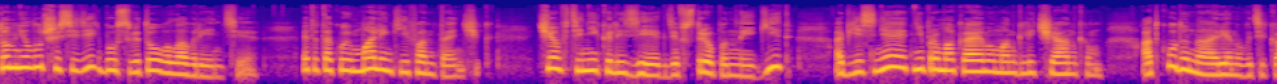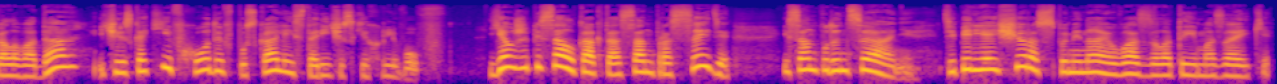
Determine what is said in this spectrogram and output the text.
то мне лучше сидеть бы у святого Лаврентия. Это такой маленький фонтанчик, чем в тени Колизея, где встрепанный гид объясняет непромокаемым англичанкам, откуда на арену вытекала вода и через какие входы впускали исторических львов. Я уже писал как-то о Сан-Просседе и Сан-Пуденциане. Теперь я еще раз вспоминаю вас, золотые мозаики,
